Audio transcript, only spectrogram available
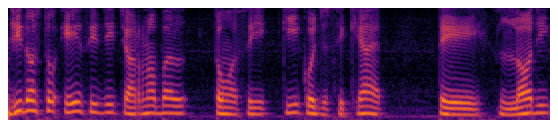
ਜੀ ਦੋਸਤੋ, ਇਹ ਸੀ ਜੀ ਚਰਨੋਬਲ ਤੋਂ ਅਸੀਂ ਕੀ ਕੁਝ ਸਿੱਖਿਆ ਹੈ ਤੇ ਲੋ ਜੀ,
